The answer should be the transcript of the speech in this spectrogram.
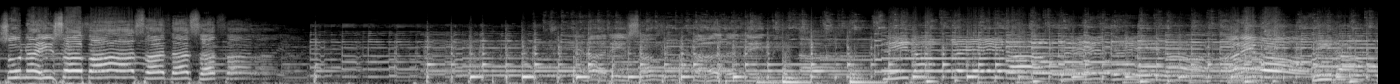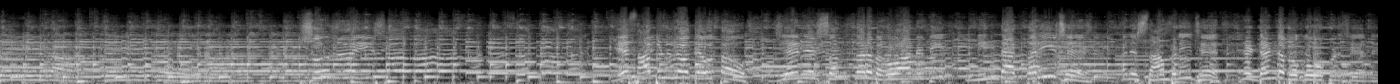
સુનહી સભાસદ સકલ હે દેવતાઓ, જેને શંકર ભગવાનની નિંદા કરી છે અને સાંભળી છે અને દંડ ભોગવવો પડશે એને.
